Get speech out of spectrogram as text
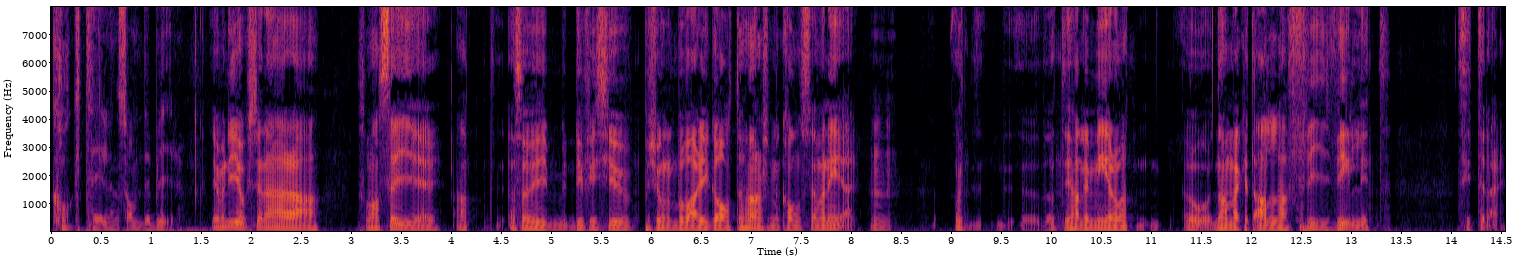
cocktailen som det blir. Ja men det är också det här som han säger att, alltså det finns ju personer på varje gatuhörn som är konstiga är. Mm. Att det handlar mer om att, när han märker att alla frivilligt sitter där.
